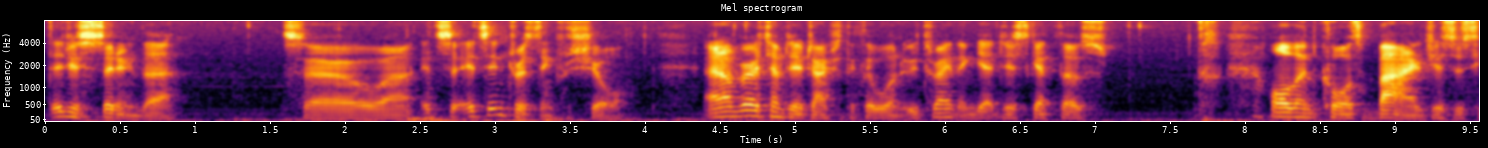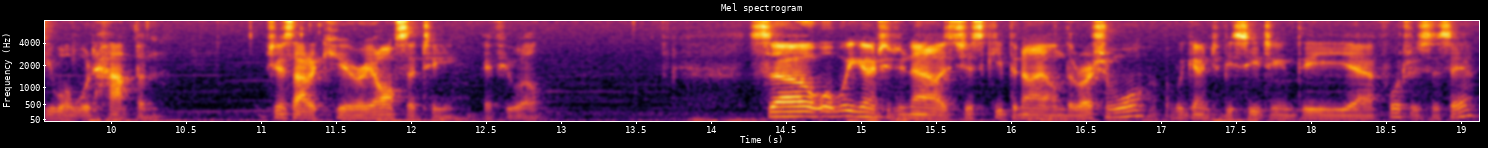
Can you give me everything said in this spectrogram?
They're just sitting there. So uh, it's it's interesting for sure. And I'm very tempted to actually declare war on Utrecht and get just get those Holland cores back just to see what would happen. Just out of curiosity, if you will. So what we're going to do now is just keep an eye on the Russian war. We're going to be sieging the uh, fortresses here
